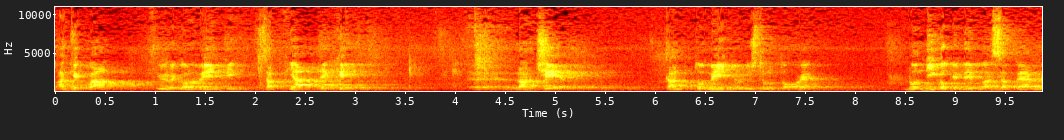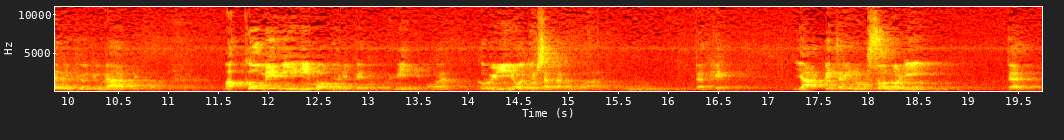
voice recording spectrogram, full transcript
anche qua sui regolamenti sappiate che eh, l'arciere, tanto meglio l'istruttore, non dico che debba saperne di più di un arbitro, ma come minimo, ripeto come minimo, eh, come minimo deve saperne uguale. Perché gli arbitri non sono lì per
